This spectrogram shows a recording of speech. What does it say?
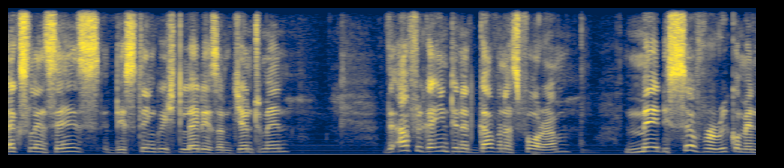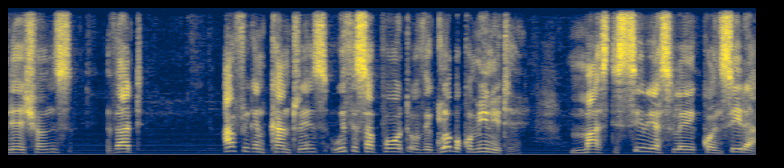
Excellencies, distinguished ladies and gentlemen, the Africa Internet Governance Forum made several recommendations that African countries, with the support of the global community, must seriously consider.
